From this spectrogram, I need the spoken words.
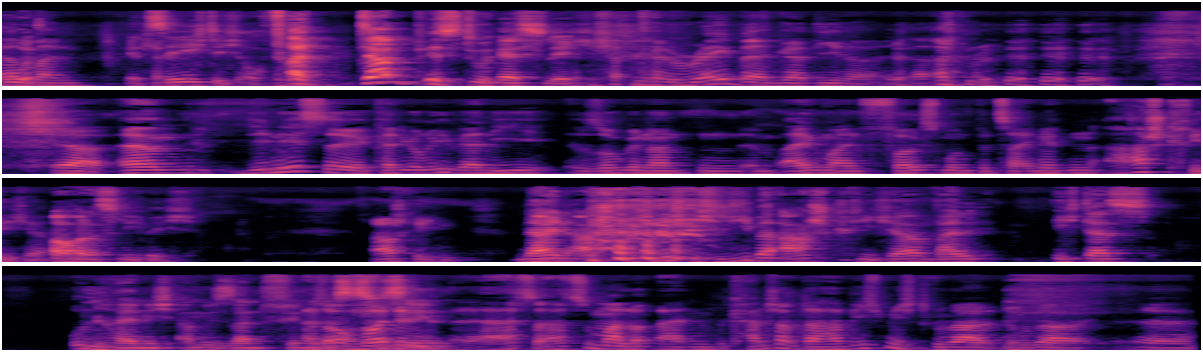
Ja, oh, mein, jetzt sehe ich dich auch. Verdammt bist du hässlich. Ich habe eine Ray-Ban-Gardine, Alter. ja, ähm, die nächste Kategorie wären die sogenannten im allgemeinen Volksmund bezeichneten Arschkriecher. Oh, das liebe ich. Arschkriechen. Nein, Arschkriecher nicht. Ich liebe Arschkriecher, weil ich das unheimlich amüsant finde. Also auch Leute, hast, du, hast du mal eine Bekanntschaft, da habe ich mich drüber, drüber äh,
